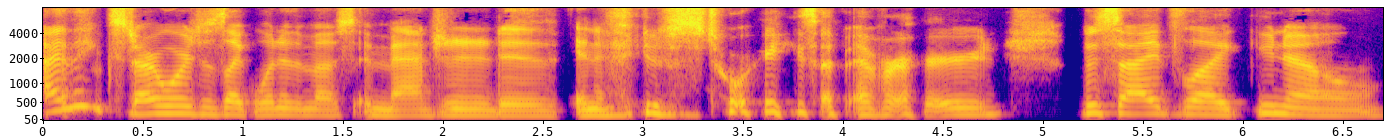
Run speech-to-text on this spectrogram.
I think Star Wars is like one of the most imaginative, innovative stories I've ever heard. Besides, like you know,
